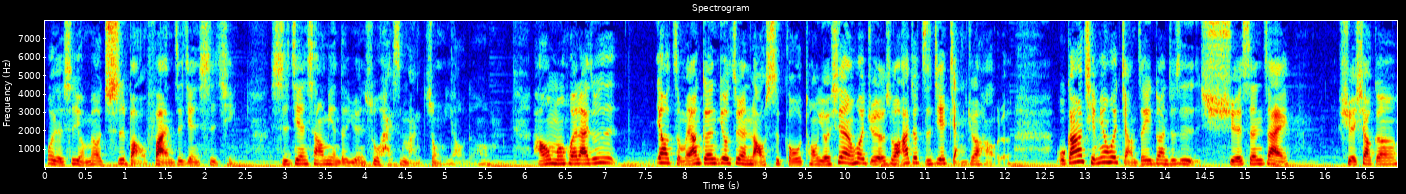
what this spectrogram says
或者是有没有吃饱饭这件事情，时间上面的元素还是蛮重要的哈。好，我们回来就是要怎么样跟幼稚园老师沟通？有些人会觉得说啊，就直接讲就好了。我刚刚前面会讲这一段，就是学生在学校跟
